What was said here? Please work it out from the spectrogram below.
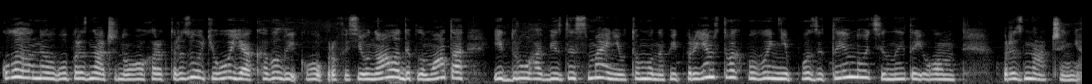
Колеги новопризначеного характеризують його як великого професіонала, дипломата і друга бізнесменів. Тому на підприємствах повинні позитивно оцінити його призначення.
